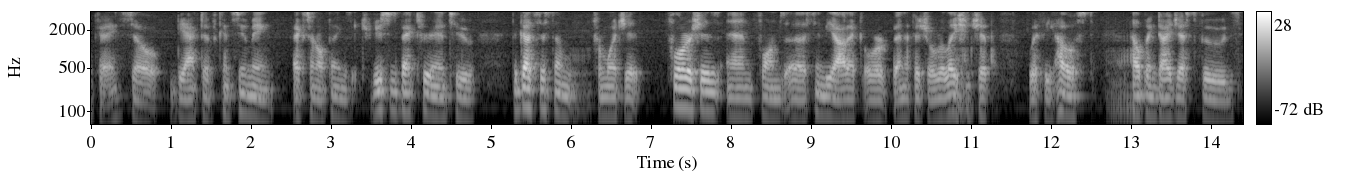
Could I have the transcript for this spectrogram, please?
Okay, so the act of consuming external things introduces bacteria into the gut system from which it flourishes and forms a symbiotic or beneficial relationship with the host, helping digest foods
